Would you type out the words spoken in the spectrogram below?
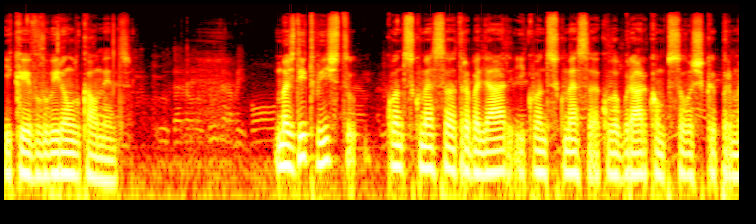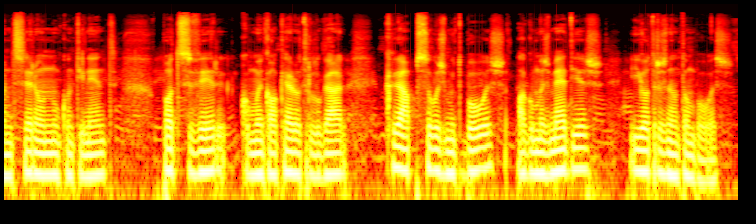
e que evoluíram localmente. Mas dito isto, quando se começa a trabalhar e quando se começa a colaborar com pessoas que permaneceram num continente, pode-se ver, como em qualquer outro lugar, que há pessoas muito boas, algumas médias e outras não tão boas.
